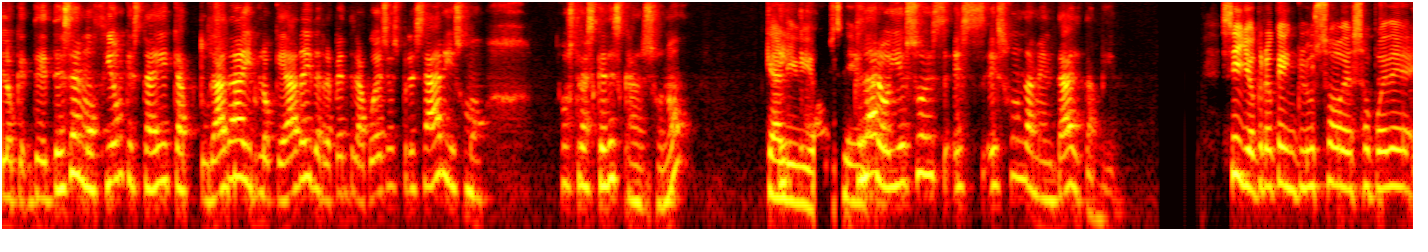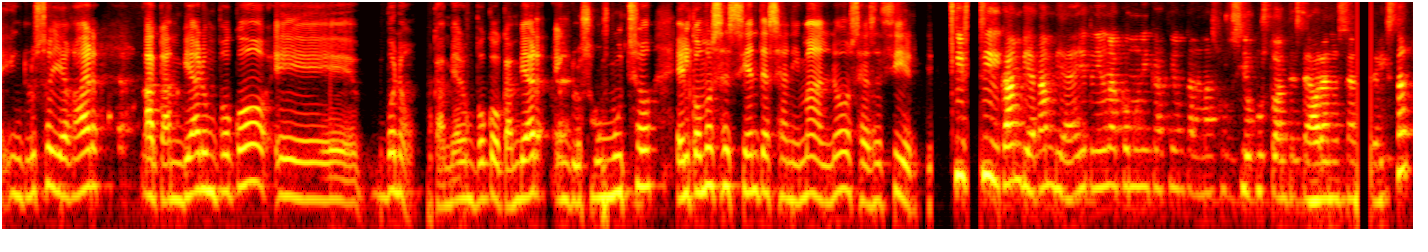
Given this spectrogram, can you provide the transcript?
lo que, de, esa emoción que está ahí capturada y bloqueada y de repente la puedes expresar y es como, ostras, qué descanso, ¿no? Qué alivio. Claro, y eso es, fundamental también. Sí, yo creo que incluso eso puede incluso llegar a cambiar un poco, eh, bueno, cambiar un poco, cambiar incluso mucho el cómo se siente ese animal, ¿no? O sea, es decir, Sí, sí, cambia, cambia. ¿eh? Yo tenía una comunicación que además ha sido justo antes de ahora nuestra entrevista,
